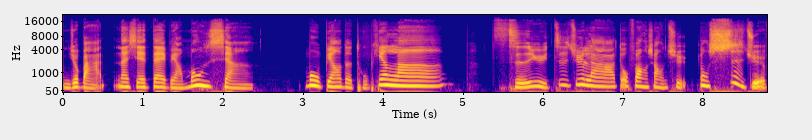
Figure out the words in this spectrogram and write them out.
你就把那些代表梦想、目标的图片啦、词语、字句啦，都放上去，用视觉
